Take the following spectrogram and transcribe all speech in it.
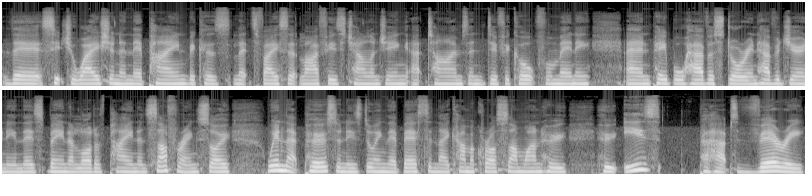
their situation and their pain because let's face it, life is challenging at times and difficult for many, and people have a story and have a journey, and there's been a lot of pain and suffering. So when that person is doing their best and they come across someone who who is perhaps very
